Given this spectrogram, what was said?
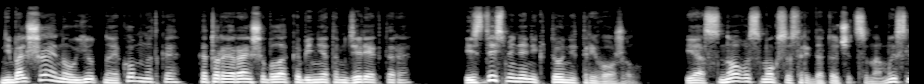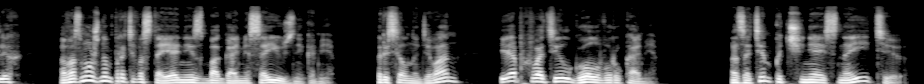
Небольшая, но уютная комнатка, которая раньше была кабинетом директора — и здесь меня никто не тревожил. Я снова смог сосредоточиться на мыслях о возможном противостоянии с богами-союзниками. Присел на диван и обхватил голову руками. А затем, подчиняясь наитию,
